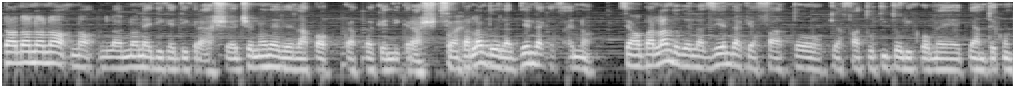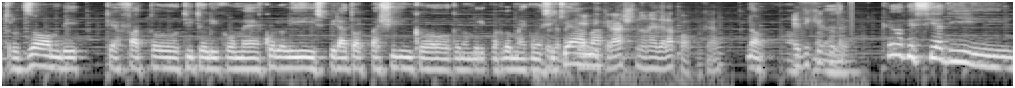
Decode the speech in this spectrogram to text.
No, no, no, no, no, non è di Candy Crush, cioè non è della PopCap Candy Crush, stiamo Come? parlando dell'azienda che fa... Eh, no, stiamo parlando dell'azienda che ha, fatto, che ha fatto titoli come Piante contro Zombie, che ha fatto titoli come quello lì ispirato al Pacinco, che non mi ricordo mai come Scusa, si chiama. Candy Crush non è della PopCap? No, no. E di che cos'è? Credo che sia di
